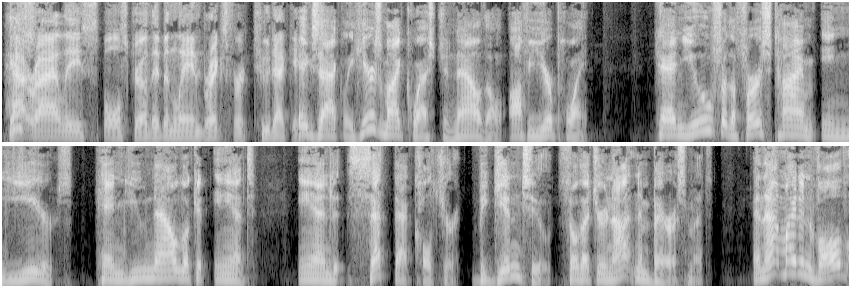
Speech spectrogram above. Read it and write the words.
Pat here's Riley, Spoelstra, they've been laying bricks for two decades. Exactly. Here's my question now, though, off of your point. Can you, for the first time in years, can you now look at Ant and set that culture, begin to, so that you're not an embarrassment? And that might involve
